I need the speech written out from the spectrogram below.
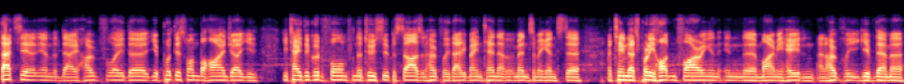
that's it at the end of the day. Hopefully, the you put this one behind you. You you take the good form from the two superstars, and hopefully they maintain that momentum against a, a team that's pretty hot and firing in, in the Miami Heat, and, and hopefully you give them a,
